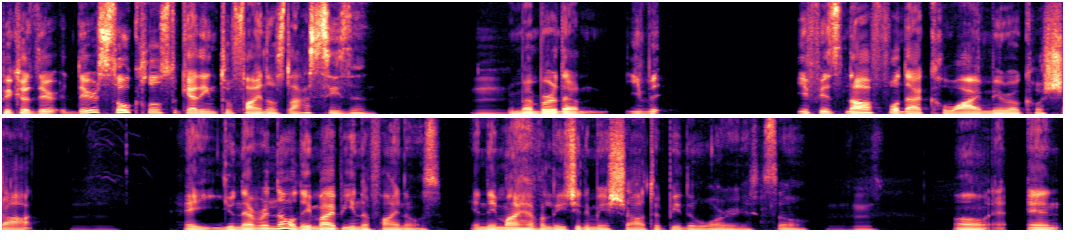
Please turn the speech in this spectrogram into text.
because they're they're so close to getting to finals last season. Mm. Remember that even if it's not for that Kawhi miracle shot, hmm hey, you never know. They might be in the finals and they might have a legitimate shot to beat the Warriors. So, hmm uh, and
